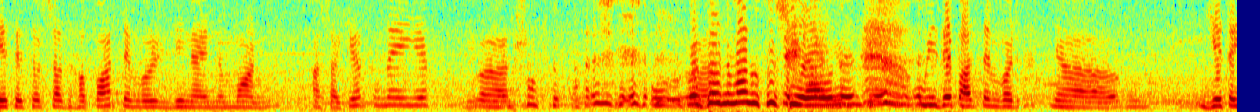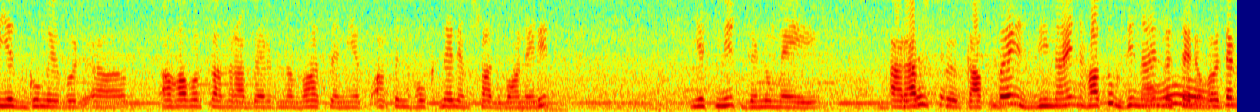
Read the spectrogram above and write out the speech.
ես այսօր շատ հպարտ եմ, որ Զինայի նման աշակերտ ունեի եւ Որ ձեր նման ուսուցիչ է ունեն։ ու իդեպ ասեմ, որ եթե ես զգում եմ, որ ահա որ ծանրաբեռնված եմ եւ արդեն հոգնել եմ շատ բաներից, ես միշտ գնում էի Արաքս կաֆե Զինային հատուկ Զինային լսելով, որովհետեւ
